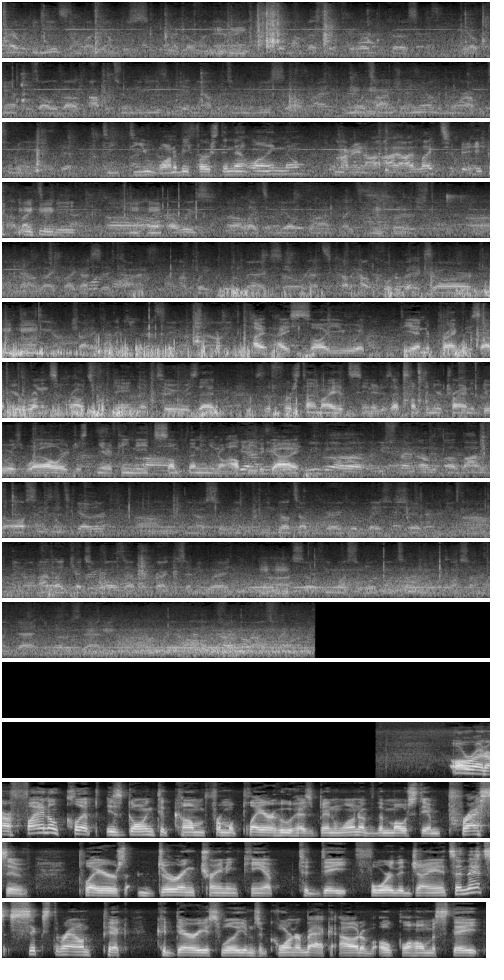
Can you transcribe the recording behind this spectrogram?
whenever he needs somebody, I'm just gonna go in there mm-hmm. and put my best foot forward because you know camp is all about opportunities and getting the opportunities. So the more mm-hmm. times you're in there, the more opportunities you get. do, do you want to be first in that line, though? I mean, I, I, I like to be. I like to be. Mm-hmm. Uh, Mhm. Always uh, like to be up front. Like to be first. Um, you know, like like I said, kind of. I play quarterback, so that's kind of how quarterbacks are. Um, you know, try to kind of keep that same mentality. I, I saw you at the end of practice out here running some routes for Daniel too. Is that is the first time I had seen it? Is that something you're trying to do as well, or just you know if he needs something, you know I'll yeah, be the I guy. mean, We, we've uh, we've spent a, a lot of the off season together. Um, you know, so we we built up a very good relationship. Um, you know, and I like catching balls after practice anyway. Uh, so if he wants to work on something, work on something like that, he knows that. Um, you know, All right, our final clip is going to come from a player who has been one of the most impressive players during training camp to date for the Giants, and that's sixth round pick Kadarius Williams, a cornerback out of Oklahoma State.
